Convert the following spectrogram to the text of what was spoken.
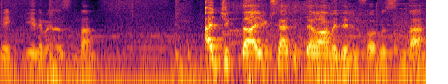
Bekleyelim en azından. Azıcık daha yükseltip devam edelim sonrasında.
